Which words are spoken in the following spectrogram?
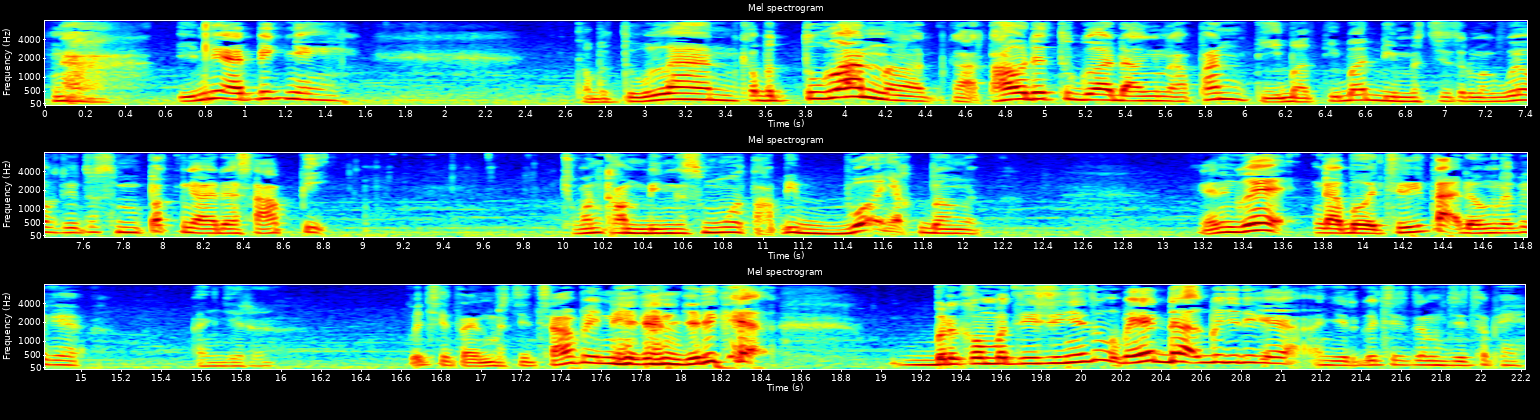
nah ini epicnya kebetulan kebetulan banget. Nggak tahu deh tuh gue ada angin apa tiba-tiba di masjid rumah gue waktu itu sempet nggak ada sapi. Cuman kambing semua tapi banyak banget. Kan gue nggak bawa cerita dong tapi kayak anjir gue ceritain masjid sapi nih kan. Jadi kayak berkompetisinya tuh beda. Gue jadi kayak anjir gue ceritain masjid sapi.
